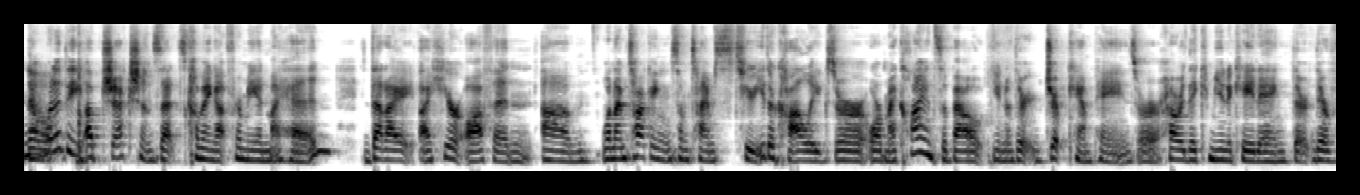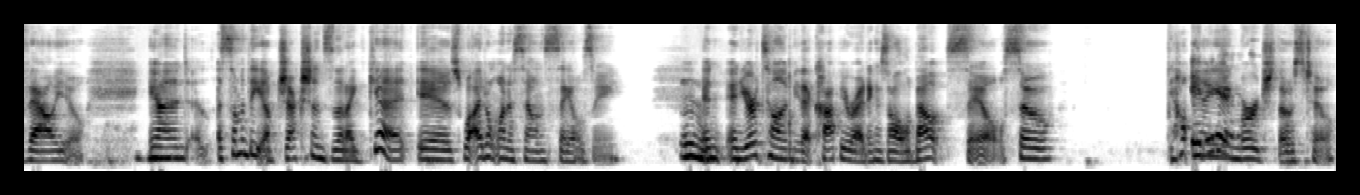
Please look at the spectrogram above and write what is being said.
now one of the objections that's coming up for me in my head that I, I hear often um, when I'm talking sometimes to either colleagues or or my clients about you know their drip campaigns or how are they communicating their their value, mm-hmm. and uh, some of the objections that I get is well I don't want to sound salesy, Mm. And and you're telling me that copywriting is all about sales. So help it me is. merge those two.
